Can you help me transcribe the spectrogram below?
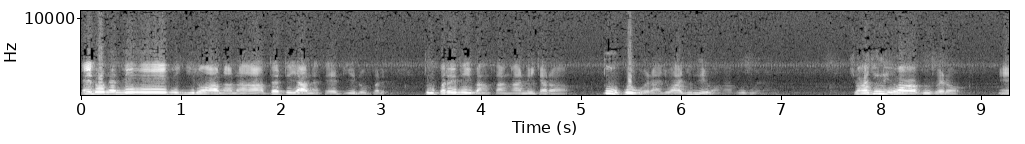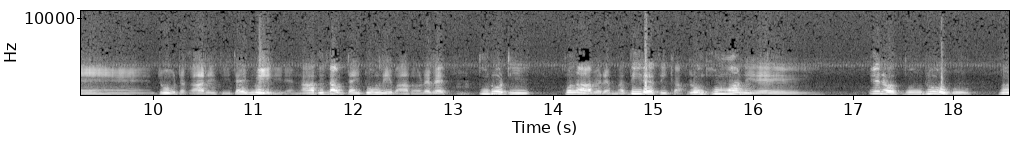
အဲ့လိုနဲ့နေပြီးညီတော်အာနန္ဒာအသက်120ပြည့်လို့သူပြိဋိဘံသံဃာနေကြတော့သူ့ကိုယ်ွယ်တာရွာကြီးနေပါကကိုယ်ွယ်တာရွာကြီးနေပါကကိုယ်ွယ်တော့အဲတို့တကားတွေဒီတိုက်မေ့နေတယ်ငါဒီလောက်တိုက်တွန်းနေပါတော့လည်းပဲသူတို့ဒီခုနပြောတယ်မသိတဲ့စိတ်ကအလုံးဖုံးသွားနေတယ်အဲ့တော့သူတို့ကိုငါ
